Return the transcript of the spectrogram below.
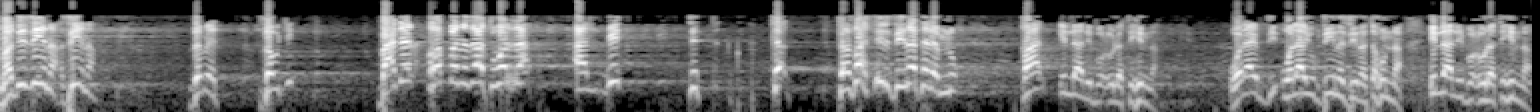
ما دي زينة زينة. بيت زوجك. بعدين ربنا ذاته ورى البيت تظهر زينتها لمنه قال إلا لبعولتهن. ولا, يبدي ولا يبدين زينتهن. إلا لبعولتهن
